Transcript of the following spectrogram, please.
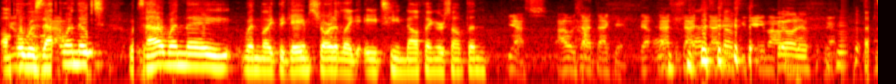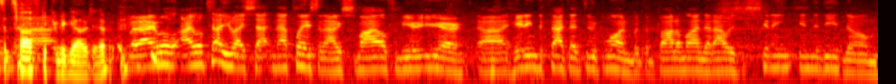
Oh, Duke was that out. when they was that when they when like the game started like eighteen nothing or something? Yes, I was at that game. That, that, That's that, tough that is the game I was at. Yeah. That's a tough Uh, game to go to. But I will, I will tell you, I sat in that place and I smiled from ear to ear, uh, hating the fact that Duke won. But the bottom line that I was sitting in the Dean Dome,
